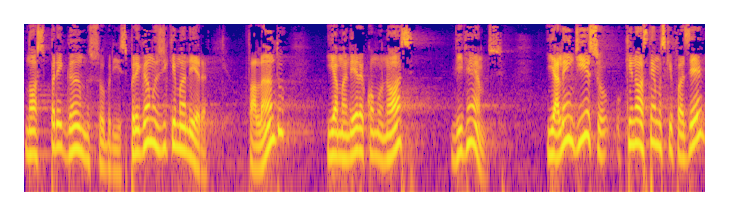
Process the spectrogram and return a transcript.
Nós pregamos sobre isso. Pregamos de que maneira? Falando e a maneira como nós vivemos. E além disso, o que nós temos que fazer?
